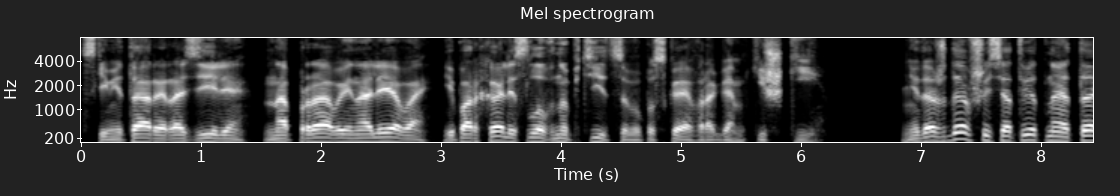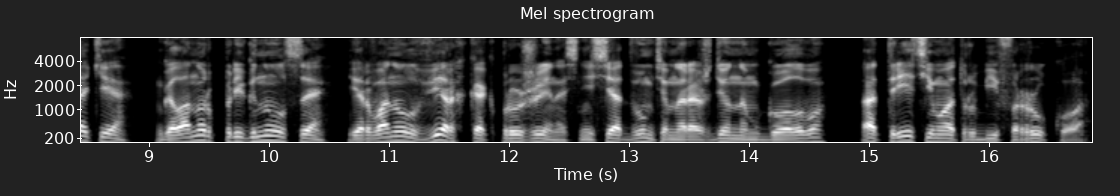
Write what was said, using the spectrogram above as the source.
Скимитары разили направо и налево и порхали, словно птицы, выпуская врагам кишки. Не дождавшись ответной атаки, Галанор пригнулся и рванул вверх, как пружина, снеся двум темнорожденным голову, а третьему отрубив руку.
